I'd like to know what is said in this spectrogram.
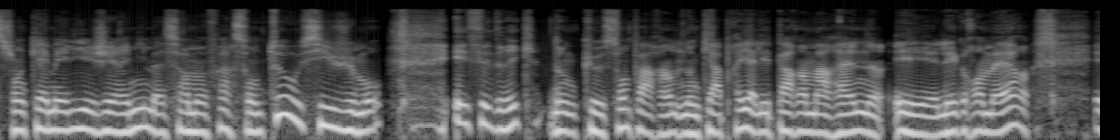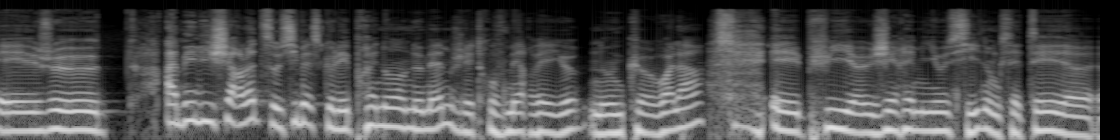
sachant qu'Amélie et Jérémy, ma soeur, mon frère, sont eux aussi jumeaux. Et Cédric, donc euh, son parrain. Donc après, il y a les parrains marraines et les grands-mères. Et je, Amélie Charlotte, c'est aussi parce que les prénoms en eux-mêmes, je les trouve merveilleux. Donc euh, voilà. Et puis euh, Jérémy aussi. Donc c'était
